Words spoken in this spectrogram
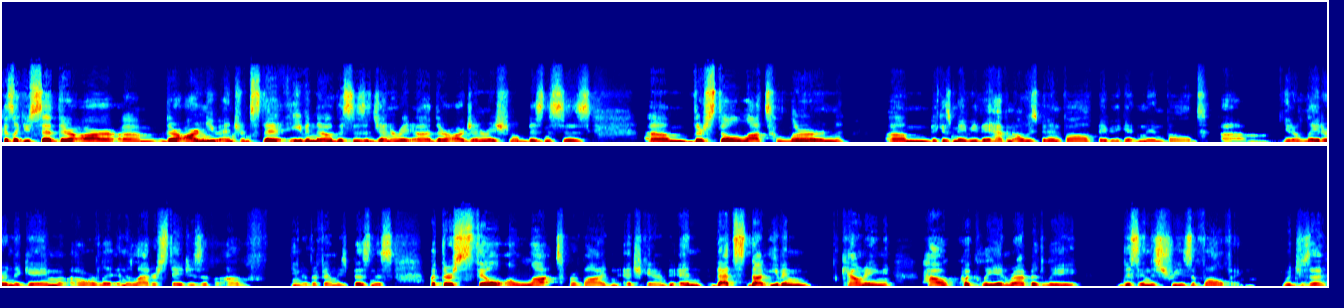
Because, like you said, there are um, there are new entrants. That even though this is a generate, uh, there are generational businesses. Um, there's still a lot to learn um, because maybe they haven't always been involved. Maybe they're getting involved, um, you know, later in the game or in the latter stages of, of you know their family's business. But there's still a lot to provide and educate, and that's not even counting how quickly and rapidly this industry is evolving would you say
